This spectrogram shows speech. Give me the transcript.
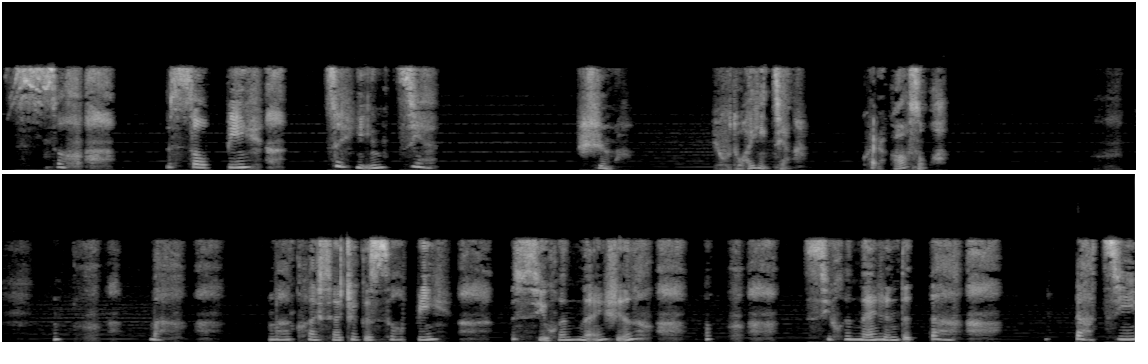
骚骚逼，最淫贱，是吗？有多淫贱啊？快点告诉我！妈妈胯下这个骚逼，喜欢男人，喜欢男人的大大鸡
